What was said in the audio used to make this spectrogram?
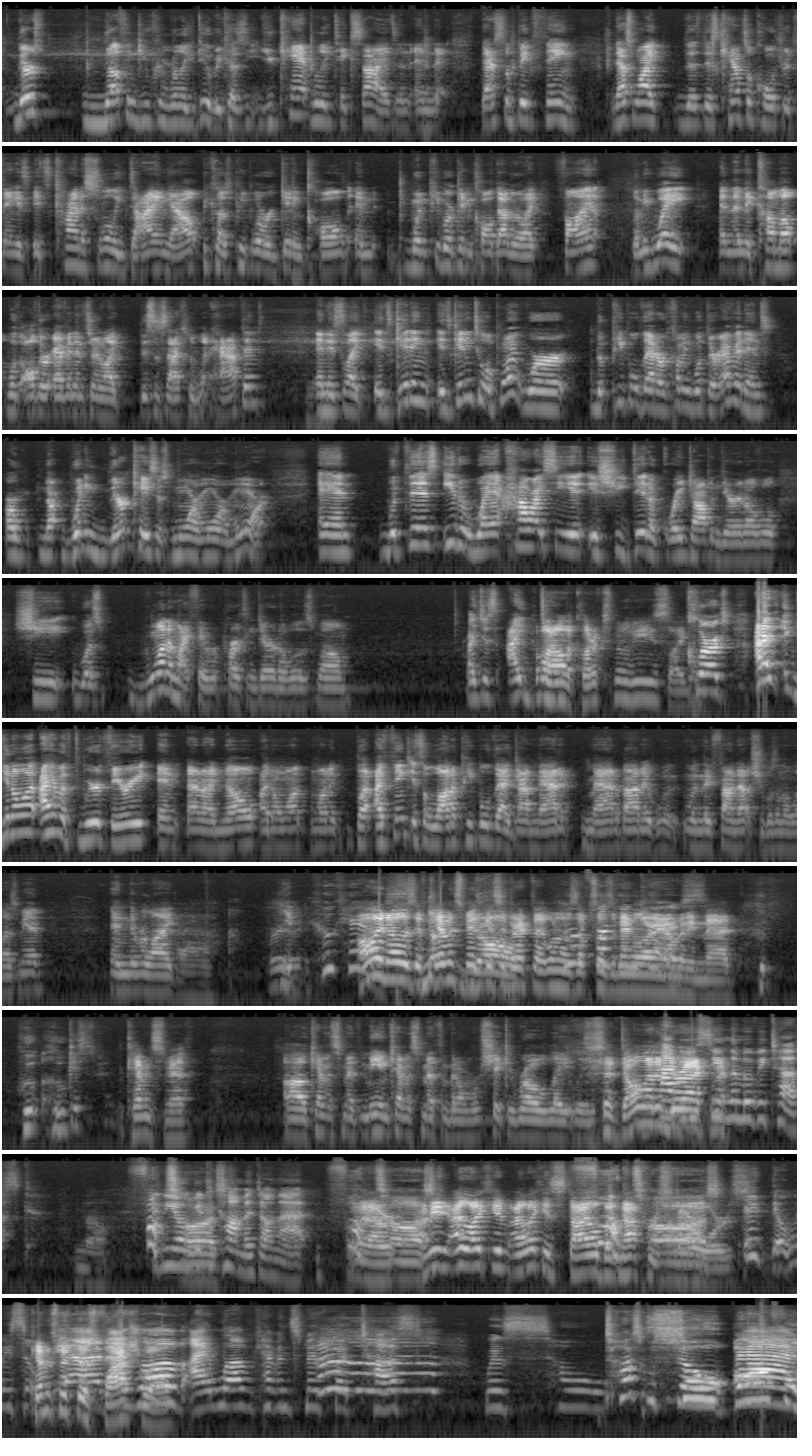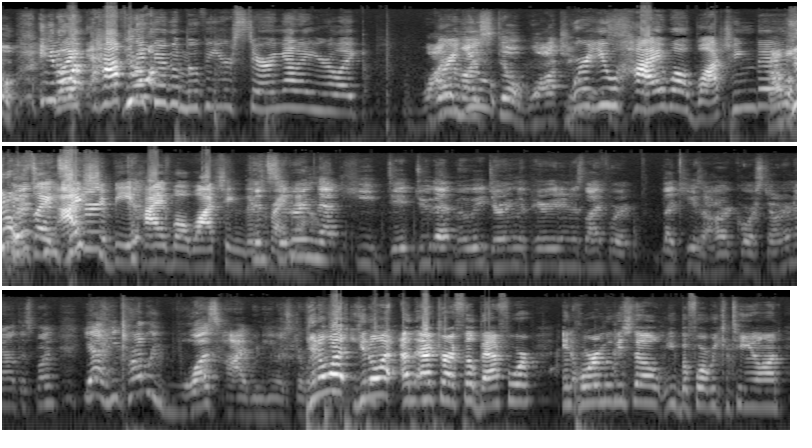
There's nothing you can really do because you can't really take sides and and that's the big thing. That's why the, this cancel culture thing is it's kind of slowly dying out because people are getting called and when people are getting called out they're like, "Fine, let me wait." And then they come up with all their evidence and like, "This is actually what happened." and it's like it's getting it's getting to a point where the people that are coming with their evidence are not winning their cases more and more and more and with this either way how i see it is she did a great job in daredevil she was one of my favorite parts in daredevil as well i just i How don't all the Clerks movies? Like Clerks. I you know what? I have a weird theory, and and I know I don't want want it, but I think it's a lot of people that got mad mad about it when, when they found out she wasn't a lesbian, and they were like, uh, Rude. Who cares? all I know is if No- Kevin Smith gets to direct that one of those Who episodes of fucking Mandalorian, I'm gonna be mad. who who gets Kevin Smith uh, Kevin Smith? Me and Kevin Smith have been on a shaky road lately. said, "Don't let him direct. Have you seen Ma- the movie Tusk? no. Fuck you don't get Tusk. to comment on that. Fuck Whatever. I mean, I like him. I like his style, but Fuck not for Star Tusk. Wars. It always so Kevin Smith bad. does Flash I well. love, I love Kevin Smith, but Tusk was so Tusk was so so, bad. awful. And you know like what? halfway You know what? through the movie, you're staring at it, and you're like, Why Were am I you- still watching? "Were this? you high while watching this?" Probably. You know, it's like I should be high while watching this right Considering now. that he did do that movie during the period in his life where, like, he's a hardcore stoner now at this point. Yeah, he probably was high when he was directing. You know what? You know what? An actor I feel bad for in horror movies, though. Before we continue on,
